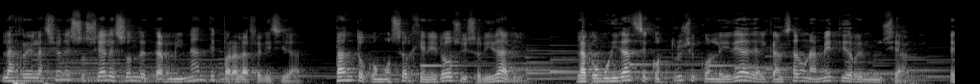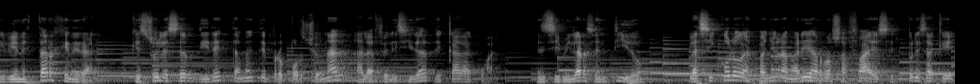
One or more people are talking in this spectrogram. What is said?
las relaciones sociales son determinantes para la felicidad, tanto como ser generoso y solidario. La comunidad se construye con la idea de alcanzar una meta irrenunciable, el bienestar general, que suele ser directamente proporcional a la felicidad de cada cual. En similar sentido, la psicóloga española María Rosa Fáez expresa que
